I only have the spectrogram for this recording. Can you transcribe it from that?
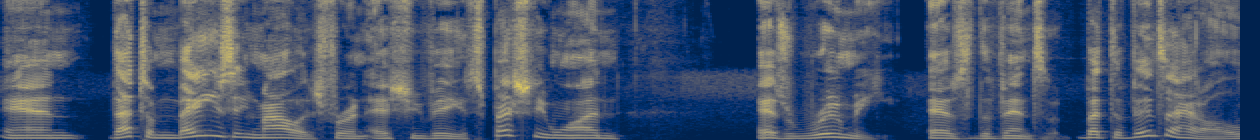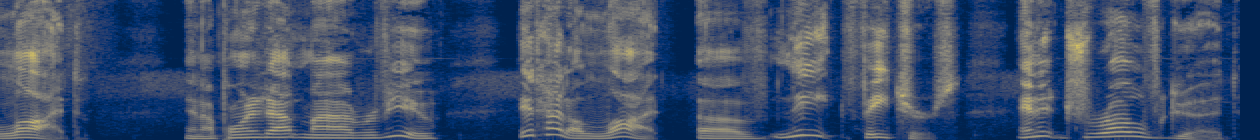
and that's amazing mileage for an SUV, especially one as roomy as the Venza. But the Venza had a lot, and I pointed out in my review, it had a lot of neat features, and it drove good.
